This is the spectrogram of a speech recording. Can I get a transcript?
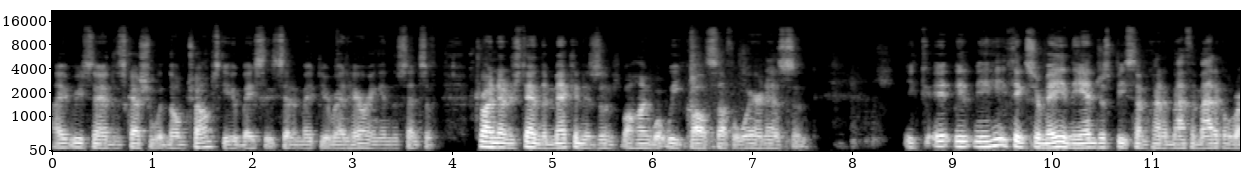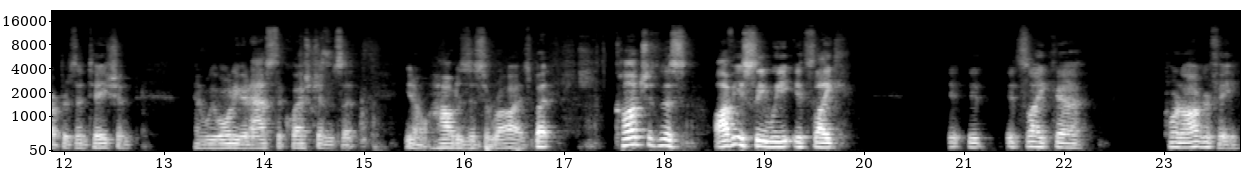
I recently had a discussion with noam chomsky who basically said it might be a red herring in the sense of trying to understand the mechanisms behind what we call self-awareness. And it, it, it, he thinks there may in the end just be some kind of mathematical representation. And we won't even ask the questions that you know how does this arise but consciousness obviously we it's like it, it it's like uh, pornography.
